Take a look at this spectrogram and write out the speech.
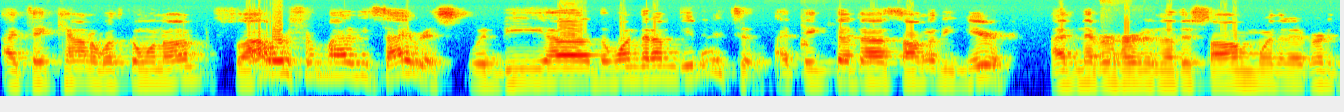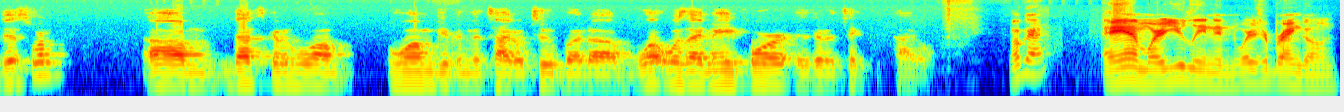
I take count of what's going on. Flowers from Miley Cyrus would be uh, the one that I'm giving it to. I think that uh, song of the year. I've never heard another song more than I've heard of this one. Um, that's gonna who I'm who I'm giving the title to. But uh, what was I made for is gonna take the title. Okay. Am, where are you leaning? Where's your brain going?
